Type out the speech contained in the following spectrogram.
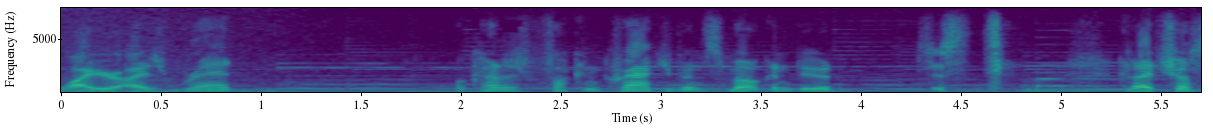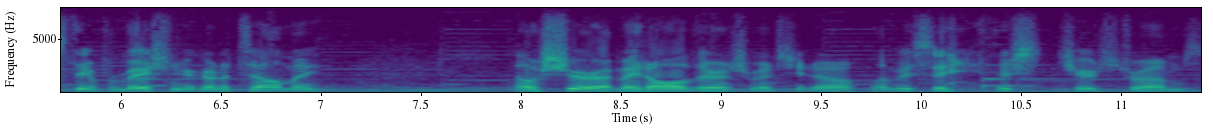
Why your eyes red? What kind of fucking crack you been smoking, dude? Just, can I trust the information you're gonna tell me? Oh, sure, I made all of their instruments, you know. Let me see. There's church drums.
